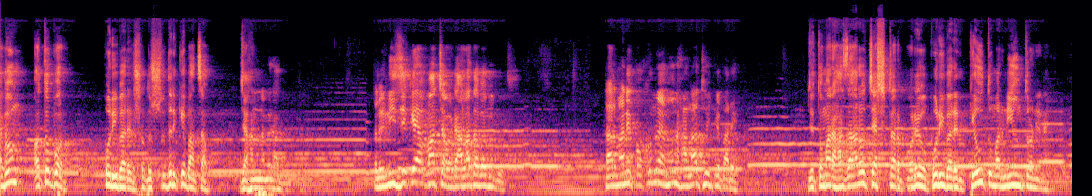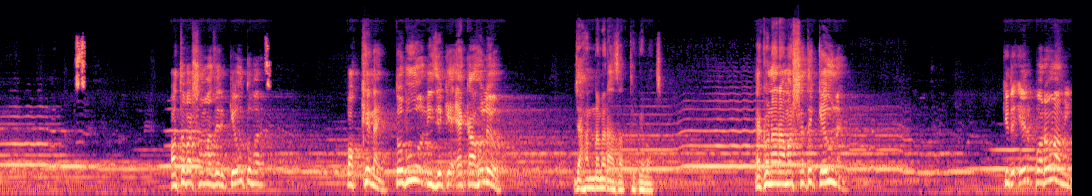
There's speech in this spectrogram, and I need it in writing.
এবং অতঃপর পরিবারের সদস্যদেরকে বাঁচাও, জাহান্নামের আগুন তাহলে নিজেকে বাঁচাও, এটা আলাদাভাবে বলছে। তার মানে কখনো এমন হালাত হইতে পারে যে তোমার হাজারো চেষ্টার পরেও পরিবারের কেউ তোমার নিয়ন্ত্রণে নাই। অথবা সমাজের কেউ তোমার পক্ষে নাই, তবুও নিজেকে একা হলেও জাহান্নামের আজাদ থেকে বাঁচো। এখন আর আমার সাথে কেউ নাই। কিন্তু এরপরেও আমি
